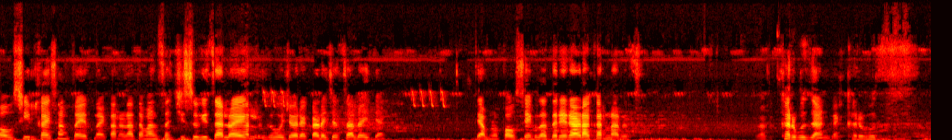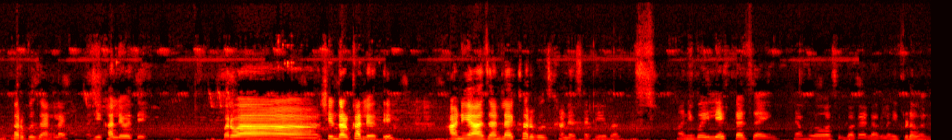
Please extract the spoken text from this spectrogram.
पाऊस येईल काय सांगता येत नाही. कारण आता माणसाची सुगी चालू आहे. गहू ज्वाऱ्या काढायच्या चालू आहे त्या. त्यामुळं पाऊस एकदा तरी राडा करणारच. खरबूज आणलाय. खरबूज. खरबूज आणलाय. हे खाल्ले होते. परवा शेंदाड खाल्ले होते. आणि आज आणलाय खरबूज खाण्यासाठी. बघा. आणि बैल एकटाच आहे. त्यामुळं असं बघायला लागला इकडं बघा.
